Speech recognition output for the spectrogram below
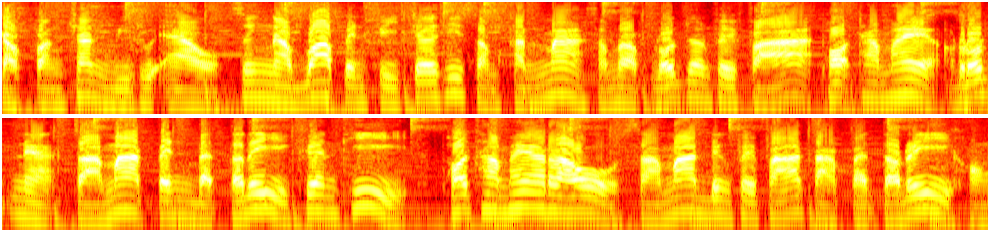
กับฟังก์ชัน V2L ซึ่งนับว่าเป็นฟีเจอร์ที่สำคัญมากสำหรับรถยนต์ไฟฟ้า เพราะทำให้รถเนี่ยสามารถเป็นแบตเตอรี่เคลื่อนที่ เพราะทำให้เราสามารถดึงไฟฟ้าจากแบตเตอรี่ของ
